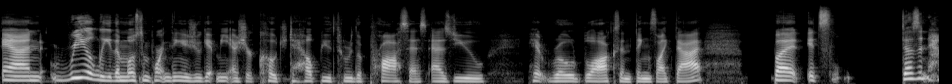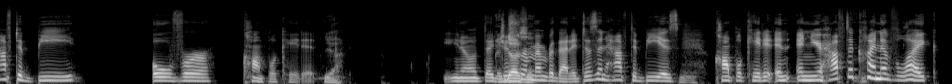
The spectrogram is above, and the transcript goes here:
and really the most important thing is you get me as your coach to help you through the process as you hit roadblocks and things like that. But it's doesn't have to be over complicated. Yeah. You know, they just remember that it doesn't have to be as Mm. complicated and and you have to kind of like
